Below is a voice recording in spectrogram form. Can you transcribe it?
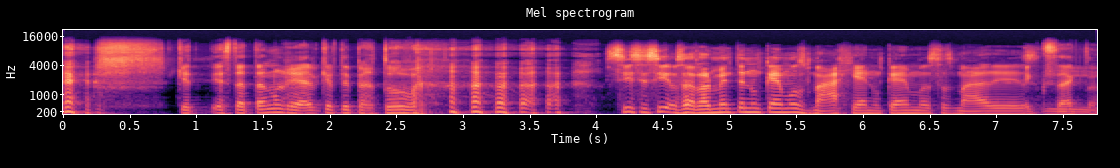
que está tan real que te perturba. sí, sí, sí. O sea, realmente nunca vemos magia, nunca vemos esas madres. Exacto.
